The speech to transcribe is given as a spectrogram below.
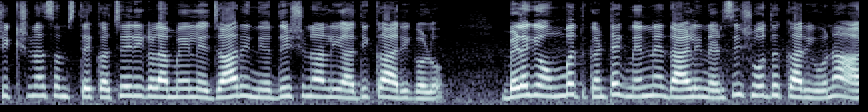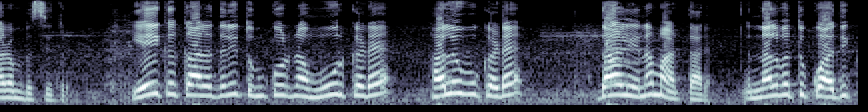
ಶಿಕ್ಷಣ ಸಂಸ್ಥೆ ಕಚೇರಿಗಳ ಮೇಲೆ ಜಾರಿ ನಿರ್ದೇಶನಾಲಯ ಅಧಿಕಾರಿಗಳು ಬೆಳಗ್ಗೆ ಒಂಬತ್ತು ಗಂಟೆಗೆ ನಿನ್ನೆ ದಾಳಿ ನಡೆಸಿ ಶೋಧ ಕಾರ್ಯವನ್ನು ಆರಂಭಿಸಿದರು. ಏಕಕಾಲದಲ್ಲಿ ತುಮಕೂರಿನ ಮೂರು ಕಡೆ, ಹಲವು ಕಡೆ ದಾಳಿಯನ್ನು ಮಾಡ್ತಾರೆ. ನಲವತ್ತಕ್ಕೂ ಅಧಿಕ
